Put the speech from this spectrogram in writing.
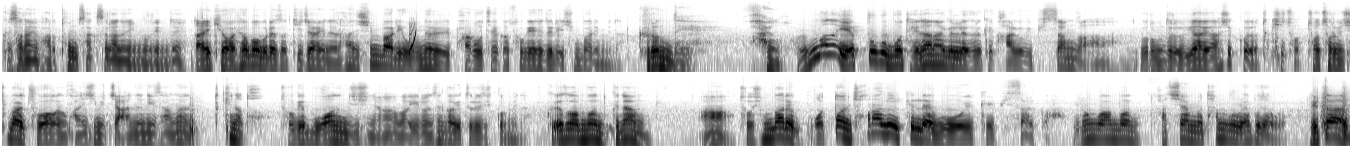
그 사람이 바로 톰 삭스라는 인물인데 나이키와 협업을 해서 디자인을 한 신발이 오늘 바로 제가 소개해드릴 신발입니다. 그런데 과연 얼마나 예쁘고 뭐 대단하길래 그렇게 가격이 비싼가 여러분들은 의아해 하실 거예요. 특히 저, 저처럼 신발 좋아하는 관심 있지 않은 이상은 특히나 더 저게 뭐 하는 짓이냐 막 이런 생각이 들으실 겁니다. 그래서 한번 그냥 아, 저 신발에 어떤 철학이 있길래 뭐 이렇게 비쌀까? 이런 거 한번 같이 한번 탐구를 해보자고요. 일단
